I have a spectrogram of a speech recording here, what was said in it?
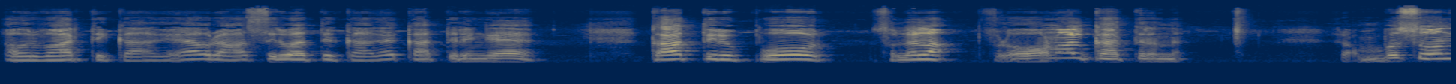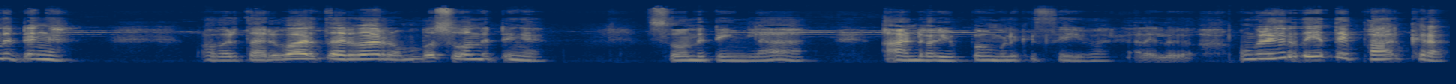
அவர் வார்த்தைக்காக அவர் ஆசீர்வாதத்திற்காக காத்திருங்க. காத்திருப்போர் சொல்லலாம். இவ்வளோ நாள் காத்திருந்தேன். ரொம்ப சோர்ந்துட்டேங்க. அவர் தருவார் தருவார். ரொம்ப சோர்ந்துட்டுங்க. சோர்ந்துட்டீங்களா? ஆண்டவர் இப்போ உங்களுக்கு செய்வார். அலையில உங்கள் இருதயத்தை பார்க்கிறார்.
